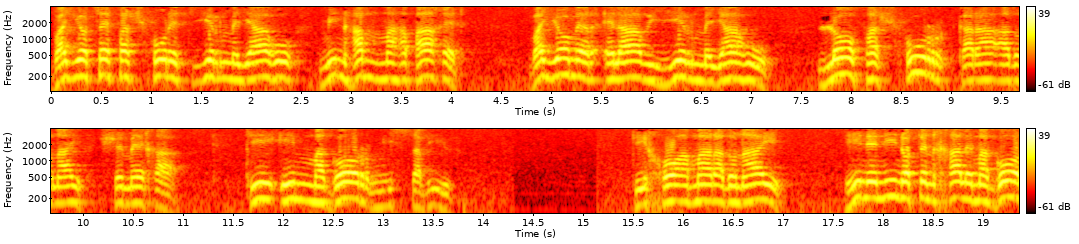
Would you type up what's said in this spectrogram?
ויוצא פשחור את ירמיהו מן המהפכת, ויאמר אליו ירמיהו, לא פשחור קרא אדוני שמך, כי אם מגור מסביב. כי כה אמר אדוני, הנני נותנך למגור,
